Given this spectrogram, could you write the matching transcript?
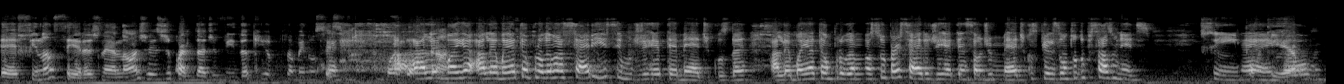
é, financeiras, né? Não às vezes de qualidade de vida, que eu também não sei se. É. A, a, Alemanha, a Alemanha tem um problema seríssimo de reter médicos, né? A Alemanha tem um problema super sério de retenção de médicos, porque eles vão tudo para os Estados Unidos. Sim, é, porque é, então,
